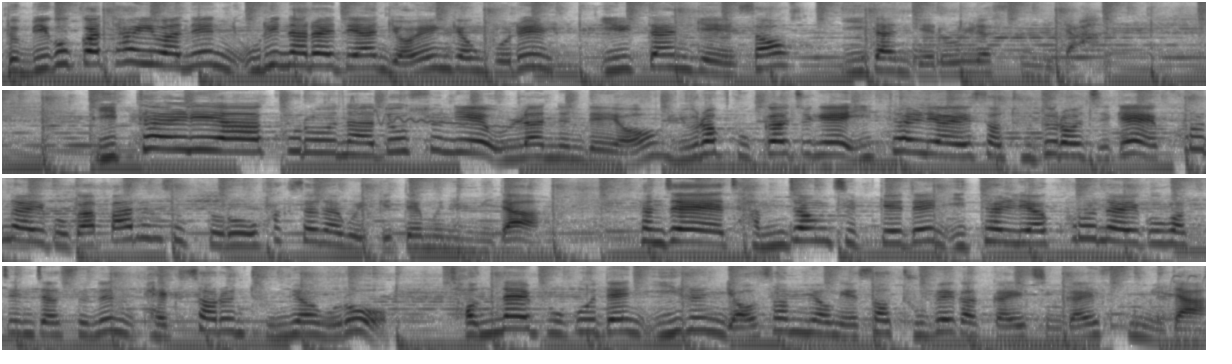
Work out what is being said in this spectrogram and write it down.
또 미국과 타이완은 우리나라에 대한 여행 경보를 1단계에서 2단계로 올렸습니다. 이탈리아 코로나도 순위에 올랐는데요. 유럽 국가 중에 이탈리아에서 두드러지게 코로나19가 빠른 속도로 확산하고 있기 때문입니다. 현재 잠정 집계된 이탈리아 코로나19 확진자 수는 132명으로 전날 보고된 76명에서 2배 가까이 증가했습니다.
